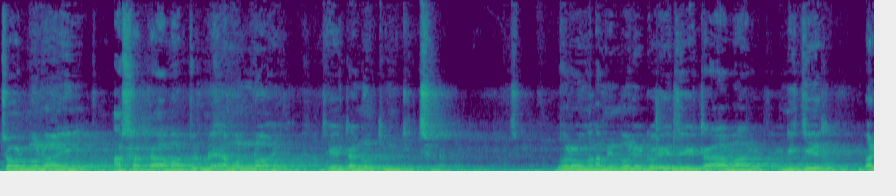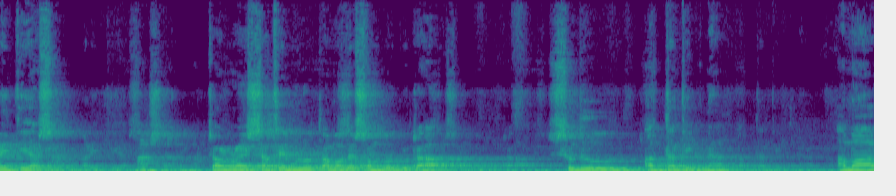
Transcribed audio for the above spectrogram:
চর্মনায় আসাটা আমার জন্য এমন নয় যে এটা নতুন কিছু বরং আমি মনে করি যে এটা আমার নিজের বাড়িতে আসা। চর্মনায়ের সাথে মূলত আমাদের সম্পর্কটা শুধু আধ্যাত্মিক না আমার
